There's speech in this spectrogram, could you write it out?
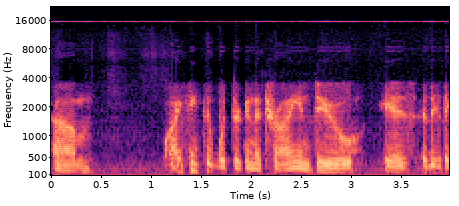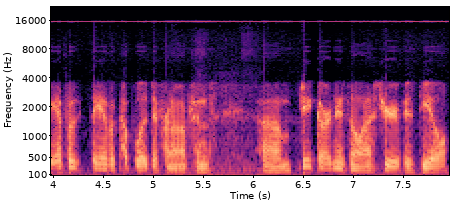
um, I think that what they're going to try and do is they have a, they have a couple of different options. Um, Jake Gardiner's in the last year of his deal,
